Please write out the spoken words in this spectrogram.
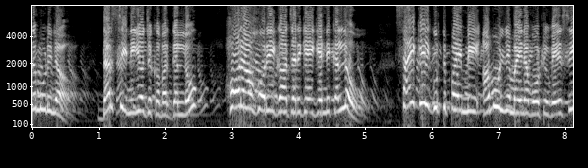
పదమూడున దర్శి నియోజకవర్గంలో హోరాహోరీగా జరిగే ఎన్నికల్లో సైకిల్ గుర్తుపై మీ అమూల్యమైన ఓటు వేసి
